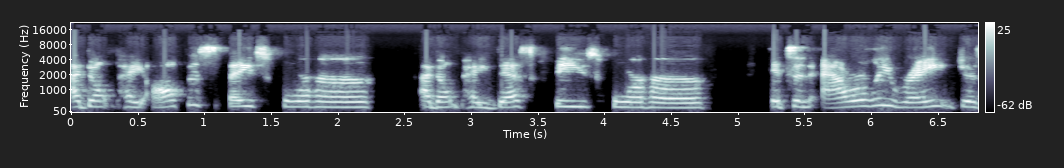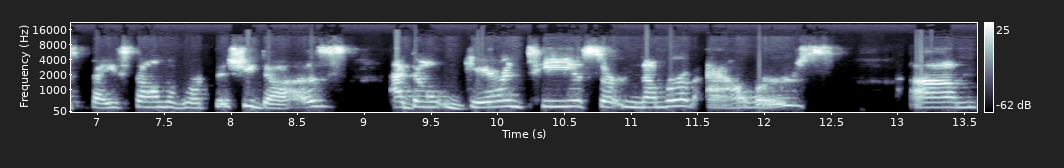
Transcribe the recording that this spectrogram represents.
I don't pay office space for her. I don't pay desk fees for her. It's an hourly rate just based on the work that she does. I don't guarantee a certain number of hours. Um,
